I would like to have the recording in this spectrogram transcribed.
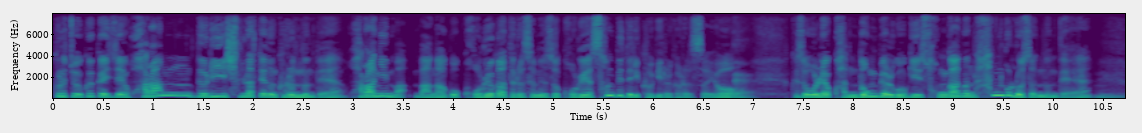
그렇죠. 그러니까 이제 화랑들이 신라 때는 그렇는데 화랑이 망하고 고려가 들어서면서 고려의 선비들이 거기를 걸었어요. 네. 그래서 원래 관동별곡이 송강은 한글로 썼는데 음.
